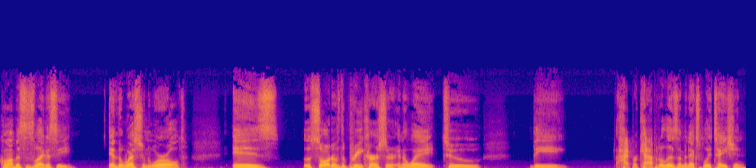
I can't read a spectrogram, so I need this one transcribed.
Columbus's legacy in the Western world is sort of the precursor in a way to the hypercapitalism and exploitation,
